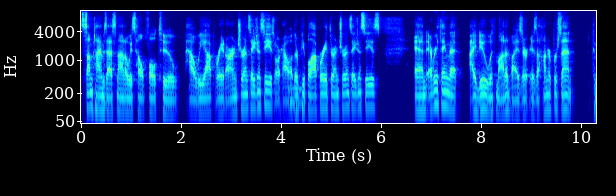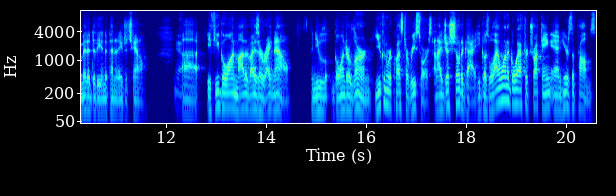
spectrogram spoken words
sometimes that's not always helpful to how we operate our insurance agencies or how other Mhm. people operate their insurance agencies. And everything that I do with Mod Advisor is 100% committed to the independent agent channel. Yeah. Uh, if you go on Mod Advisor right now and you go under Learn, you can request a resource. And I just showed a guy. He goes, "Well, I want to go after trucking, and here's the problems.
